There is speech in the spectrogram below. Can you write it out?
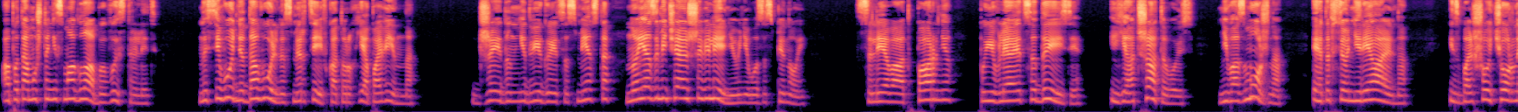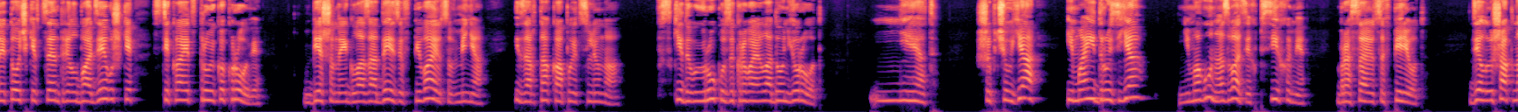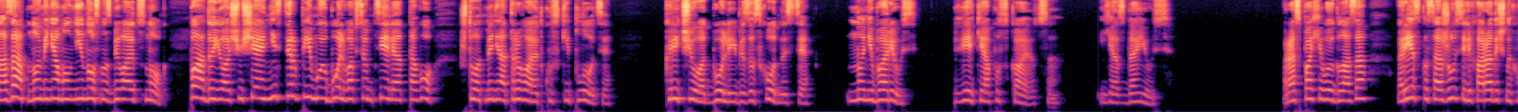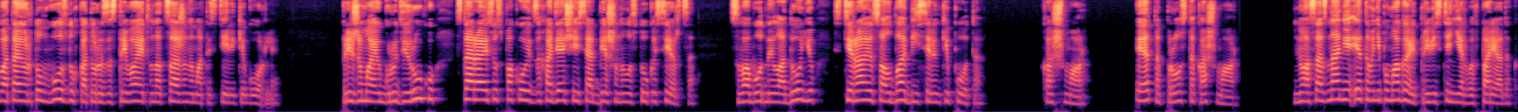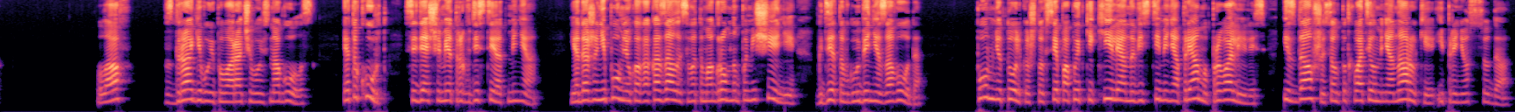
а потому что не смогла бы выстрелить. На сегодня довольно смертей, в которых я повинна. Джейден не двигается с места, но я замечаю шевеление у него за спиной. Слева от парня появляется Дейзи, и я отшатываюсь. Невозможно! Это все нереально. Из большой черной точки в центре лба девушки стекает струйка крови. Бешеные глаза Дейзи впиваются в меня, изо рта капает слюна. Вскидываю руку, закрывая ладонью рот. «Нет!» — шепчу я, и мои друзья, не могу назвать их психами, бросаются вперед. Делаю шаг назад, но меня молниеносно сбивают с ног. Падаю, ощущая нестерпимую боль во всем теле от того, что от меня отрывают куски плоти. Кричу от боли и безысходности, но не борюсь. Веки опускаются. Я сдаюсь. Распахиваю глаза, резко сажусь и лихорадочно хватаю ртом воздух, который застревает в надсаженном от истерики горле. Прижимаю к груди руку, стараясь успокоить заходящееся от бешеного стука сердце. Свободной ладонью стираю со лба бисеринки пота. Кошмар. Это просто кошмар. Но осознание этого не помогает привести нервы в порядок. Лав, вздрагиваю и поворачиваюсь на голос. Это Курт, сидящий метрах в десяти от меня. Я даже не помню, как оказалась в этом огромном помещении, где-то в глубине завода. Помню только, что все попытки Килиана вести меня прямо провалились, и, сдавшись, он подхватил меня на руки и принес сюда.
